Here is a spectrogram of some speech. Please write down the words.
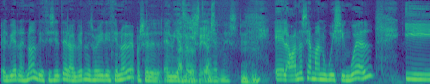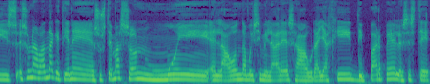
el viernes, ¿no? El 17 era el viernes, hoy 19, pues el, el viernes. Hace dos este días. viernes. Ujú. Eh, la banda se llama Wishing Well y es una banda que tiene sus temas son muy en la onda muy similares a Uriah Heep, Deep Purple, es este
